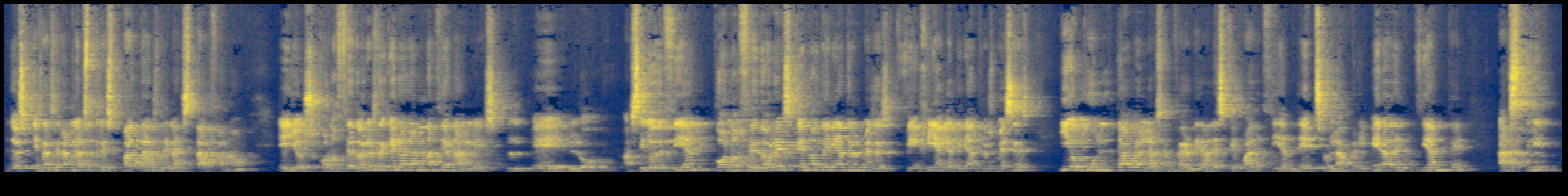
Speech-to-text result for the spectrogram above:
Entonces, esas eran las tres patas de la estafa, ¿no? Ellos, conocedores de que no eran nacionales, eh, así lo decían, conocedores que no tenían tres meses, fingían que tenían tres meses y ocultaban las enfermedades que padecían. De hecho, la primera denunciante, Astrid,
